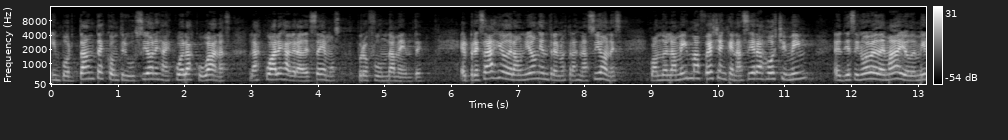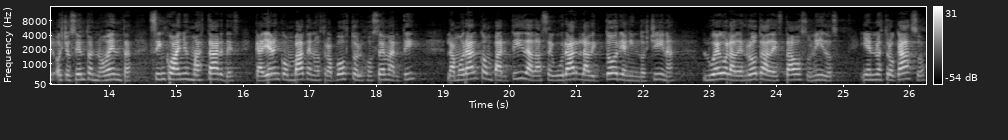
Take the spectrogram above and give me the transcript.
importantes contribuciones a escuelas cubanas, las cuales agradecemos profundamente. El presagio de la unión entre nuestras naciones, cuando en la misma fecha en que naciera Ho Chi Minh, el 19 de mayo de 1890, cinco años más tarde, cayera en combate nuestro apóstol José Martí, la moral compartida de asegurar la victoria en Indochina, luego la derrota de Estados Unidos y en nuestro caso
